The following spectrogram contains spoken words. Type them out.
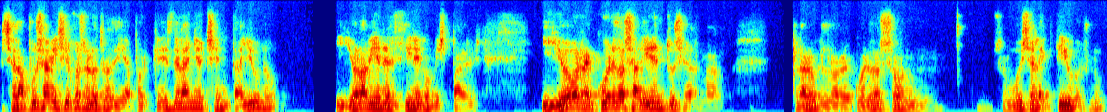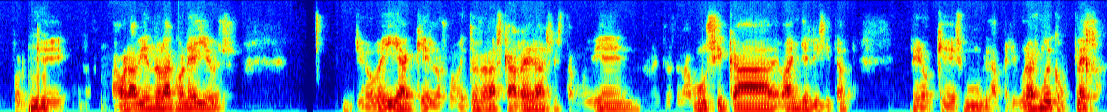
se la puse a mis hijos el otro día porque es del año 81 y yo la vi en el cine con mis padres. Y yo recuerdo salir entusiasmado. Claro que los recuerdos son, son muy selectivos, ¿no? Porque ahora viéndola con ellos, yo veía que los momentos de las carreras están muy bien, los momentos de la música, de Vangelis y tal, pero que es, la película es muy compleja.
